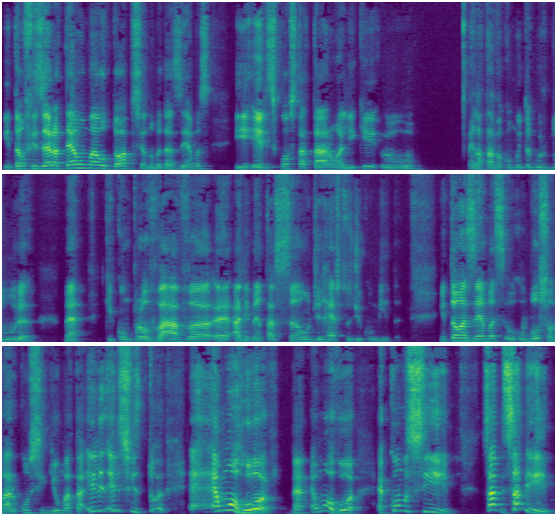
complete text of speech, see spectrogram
Então fizeram até uma autópsia numa das emas e eles constataram ali que o, ela estava com muita gordura, né? Que comprovava é, alimentação de restos de comida. Então as emas, o, o Bolsonaro conseguiu matar. Eles, eles fizeram. É, é, um horror, né? É um horror. É como se. Sabe, sabe.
